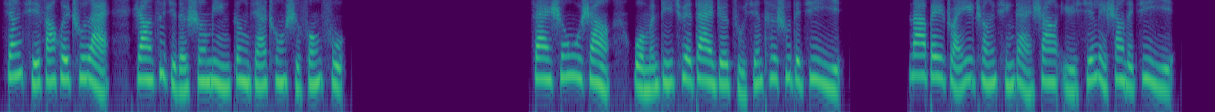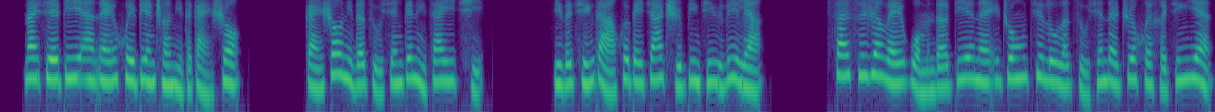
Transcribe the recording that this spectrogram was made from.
将其发挥出来，让自己的生命更加充实丰富。在生物上，我们的确带着祖先特殊的记忆，那被转译成情感上与心理上的记忆。那些 DNA 会变成你的感受，感受你的祖先跟你在一起，你的情感会被加持并给予力量。赛斯认为，我们的 DNA 中记录了祖先的智慧和经验，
